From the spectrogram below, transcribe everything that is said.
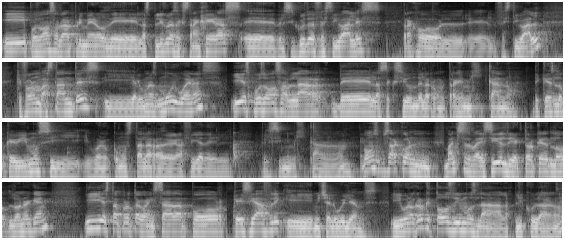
Y pues vamos a hablar primero de las películas extranjeras, eh, del circuito de festivales. Trajo el, el festival, que fueron bastantes y algunas muy buenas. Y después vamos a hablar de la sección del largometraje mexicano, de qué es lo que vimos y, bueno, cómo está la radiografía del, cine mexicano, ¿no? Vamos a empezar con Manchester by el director Kenneth Lo- Lonergan. Y está protagonizada por Casey Affleck y Michelle Williams. Y bueno, creo que todos vimos la, la película, ¿no?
